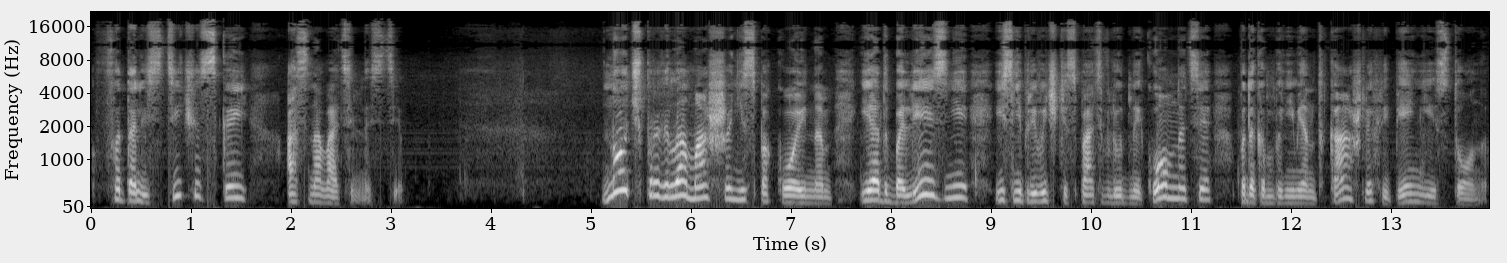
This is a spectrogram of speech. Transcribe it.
фаталистической основательности. Ночь провела Маша неспокойно, и от болезни, и с непривычки спать в людной комнате под аккомпанемент кашля, хрипенья и стонов.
